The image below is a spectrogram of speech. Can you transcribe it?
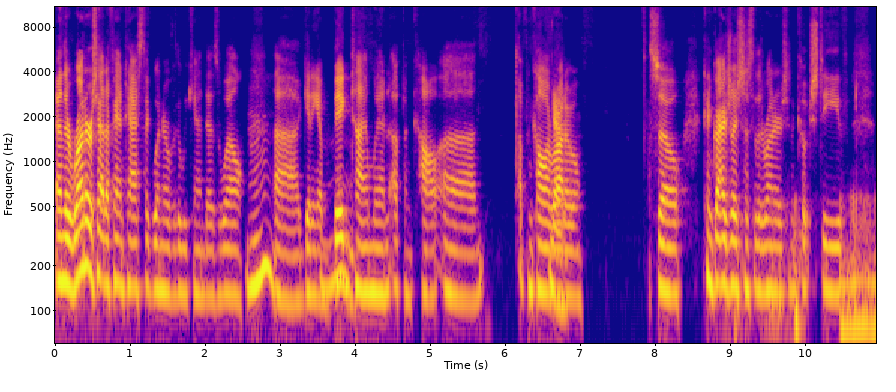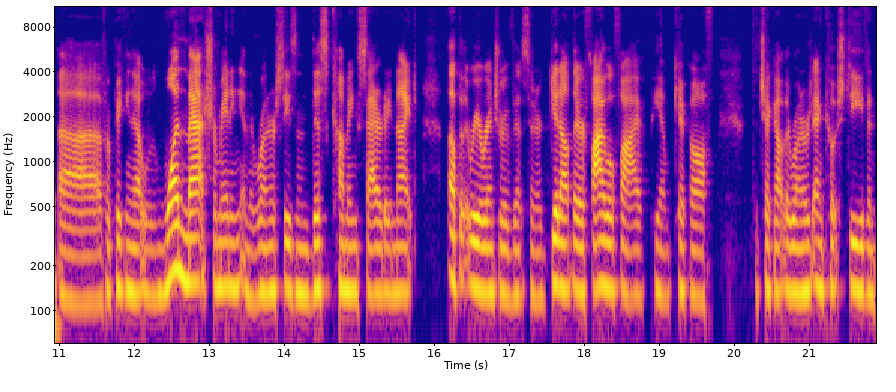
and the runners had a fantastic win over the weekend as well, Mhm. uh, getting a big time win up in Col- uh, up in Colorado. So congratulations to the runners and Coach Steve uh, for picking that. With one match remaining in the runner season this coming Saturday night up at the Rio Rancho Event Center. Get out there, 5:05 p.m. kickoff to check out the runners and Coach Steve. And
